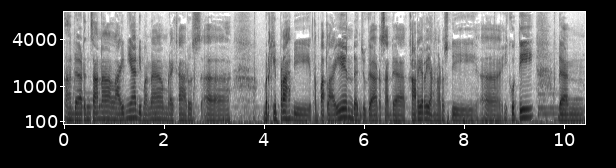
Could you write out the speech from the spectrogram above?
ada rencana lainnya di mana mereka harus uh, berkiprah di tempat lain dan juga harus ada karir yang harus diikuti dan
